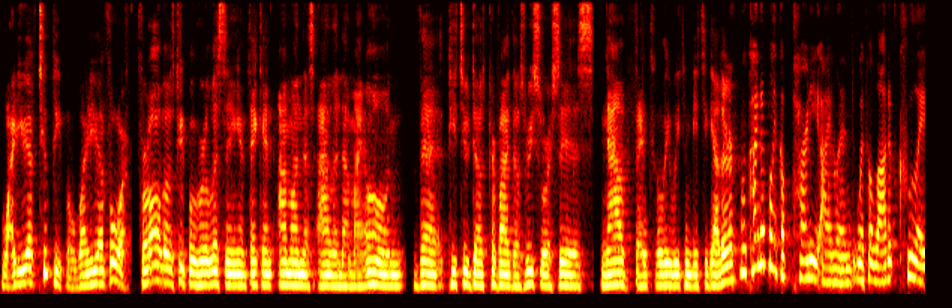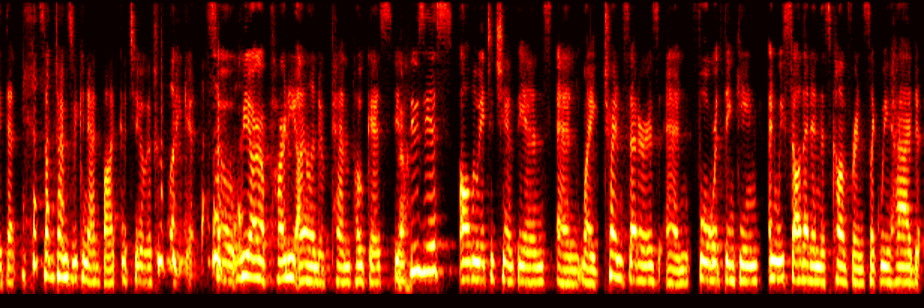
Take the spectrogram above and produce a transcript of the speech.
Why do you have two people? Why do you have four? For all those people who are listening and thinking I'm on this island on my own, that P2 does provide those resources. Now, thankfully, we can be together. Kind of like a party island with a lot of Kool-Aid that sometimes we can add vodka to if we like it. So we are a party island of PEM POCUS enthusiasts yeah. all the way to champions and like trendsetters and forward thinking thinking. And we saw that in this conference. Like we had,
